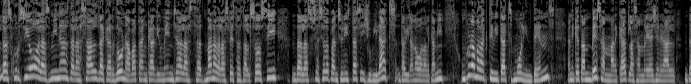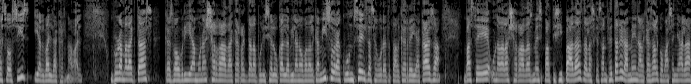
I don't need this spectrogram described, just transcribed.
L'excursió a les mines de la Sal de Cardona va tancar diumenge la setmana de les festes del soci de l'Associació de Pensionistes i Jubilats de Vilanova del Camí. Un programa d'activitats molt intens en què també s'ha marcat l'Assemblea General de Socis i el Ball de Carnaval. Un programa d'actes que es va obrir amb una xerrada a càrrec de la policia local de Vilanova del Camí sobre consells de seguretat al carrer i a casa. Va ser una de les xerrades més participades de les que s'han fet darrerament al casal, com assenyala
